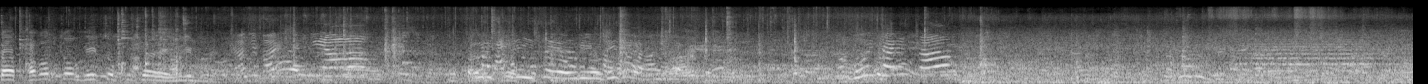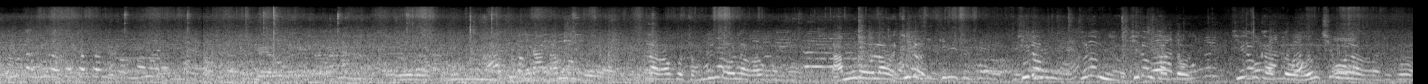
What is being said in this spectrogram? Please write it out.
다, 다섯 쪽, 네 쪽 줄 거예요, 1인분에. 여기 많이 드릴게요. 많이 있어요. 우리 요 내자가 많이 요뭘 잘했어? 올라가고 종진도 올라가고 뭐 나무도 올라가 기름 기름 그럼요 기름값도 기름값도 엄청 올라가가지고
